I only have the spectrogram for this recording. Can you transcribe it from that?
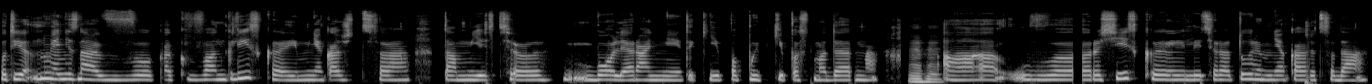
вот я, ну, я не знаю, в, как в английской, мне кажется, там есть э, более ранние такие попытки постмодерна. Mm-hmm. А в российской литературе, мне кажется, да.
